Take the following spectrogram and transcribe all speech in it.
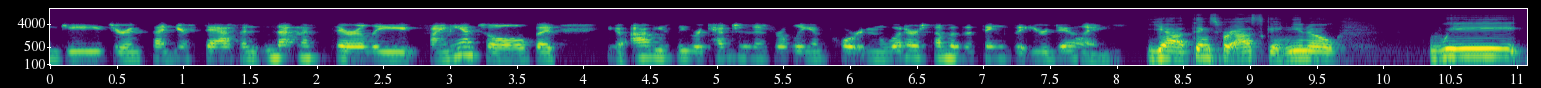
engage or incent your staff, and not necessarily financial, but you know, obviously retention is really important. What are some of the things that you're doing? Yeah, thanks for asking. You know, we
